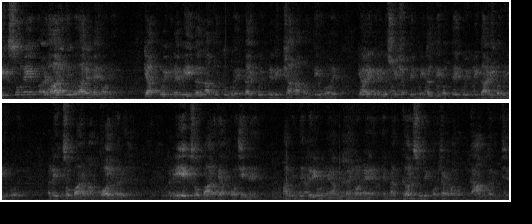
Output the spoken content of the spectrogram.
એકસો ને અઢારથી વધારે બહેનોને ક્યાંક કોઈકને વ્હીકલ ના મળતું હોય ક્યાંક કોઈકને રિક્ષા ના મળતી હોય, ક્યારેક રેલવે સ્ટેશનથી નીકળતી વખતે કોઈકની ગાડી બગડી હોય અને એકસો બારમાં કોલ કરે છે. અને એ એકસો બાર ત્યાં પહોંચીને આવી દીકરીઓને, આવી બહેનોને એમના ઘર સુધી પહોંચાડવાનું કામ કર્યું છે.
